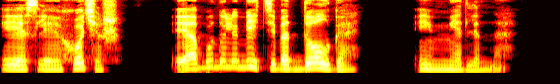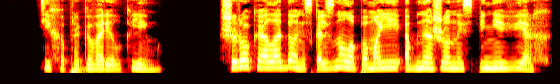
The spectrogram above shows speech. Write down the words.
«Если хочешь, я буду любить тебя долго и медленно», — тихо проговорил Клим. Широкая ладонь скользнула по моей обнаженной спине вверх.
